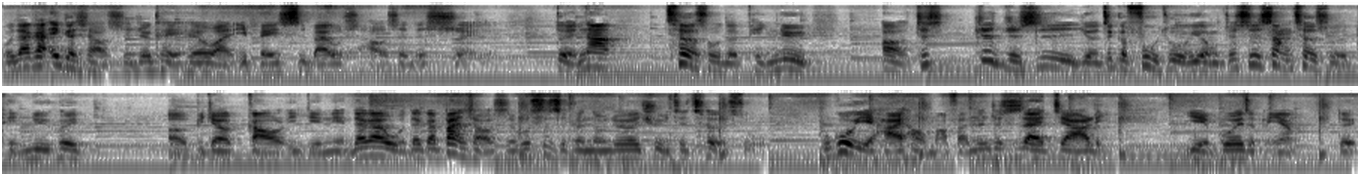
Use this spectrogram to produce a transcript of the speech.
我大概一个小时就可以喝完一杯四百五十毫升的水了。对，那厕所的频率，哦，就是就只是有这个副作用，就是上厕所的频率会呃比较高一点点。大概我大概半小时或四十分钟就会去一次厕所，不过也还好嘛，反正就是在家里也不会怎么样。对。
